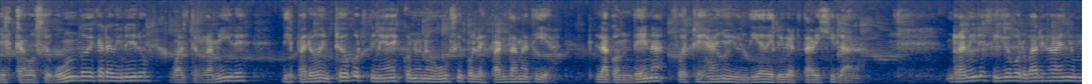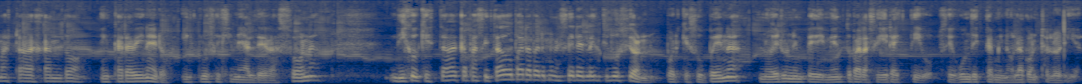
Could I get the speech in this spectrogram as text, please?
El cabo segundo de carabineros, Walter Ramírez, disparó en tres oportunidades con una UCI por la espalda a Matías. La condena fue tres años y un día de libertad vigilada. Ramírez siguió por varios años más trabajando en carabineros, incluso el general de la zona. Dijo que estaba capacitado para permanecer en la institución, porque su pena no era un impedimento para seguir activo, según dictaminó la Contraloría.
